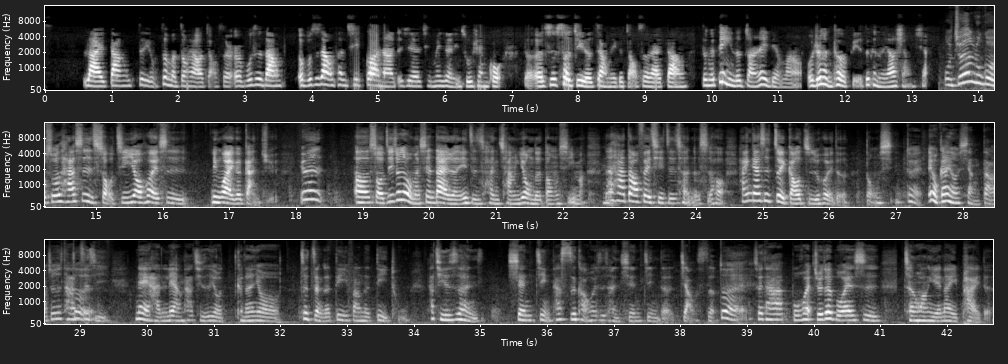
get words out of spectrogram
来当这种这么重要的角色，而不是当而不是像喷气罐啊这些前面就已经出现过的，而是设计了这样的一个角色来当整个电影的转泪点吗？我觉得很特别，这可能要想一下。我觉得如果说它是手机，又会是另外一个感觉，因为呃，手机就是我们现代人一直很常用的东西嘛。那它到废弃之城的时候，它应该是最高智慧的东西。对，哎，我刚刚有想到，就是它自己内含量，它其实有可能有这整个地方的地图，它其实是很先进，他思考会是很先进的角色。对，所以他不会，绝对不会是城隍爷那一派的。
